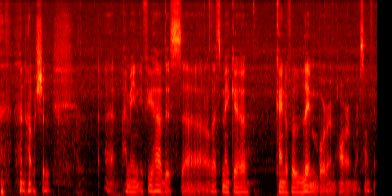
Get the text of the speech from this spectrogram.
and I'll show you. Uh, I mean, if you have this, uh, let's make a kind of a limb or an arm or something.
